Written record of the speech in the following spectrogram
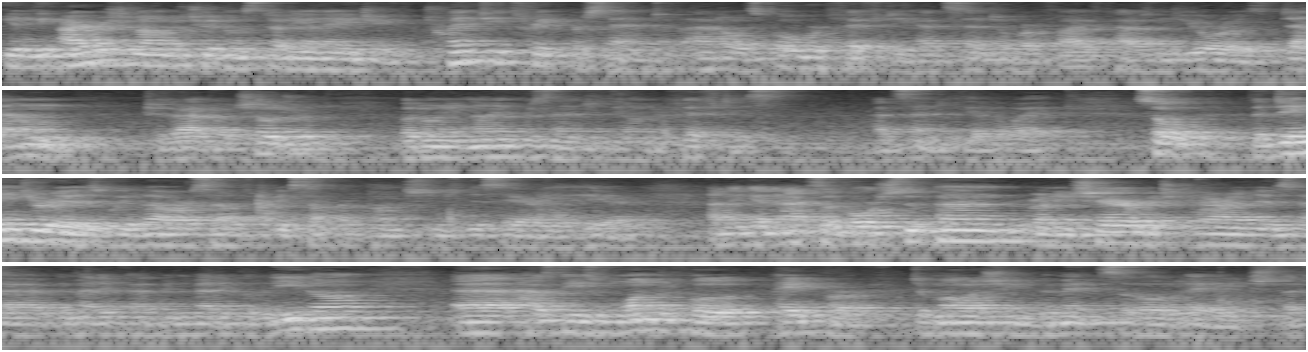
In the Irish longitudinal study on aging, 23% of adults over 50 had sent over 5,000 euros down to their adult children, but only 9% of the under 50s had sent it the other way. So the danger is we allow ourselves to be sucker punched into this area here. And again, Axel Börsch-Supan, running Share, which Karen is uh, the medical, had been the medical lead on, uh, has these wonderful paper demolishing the myths of old age that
